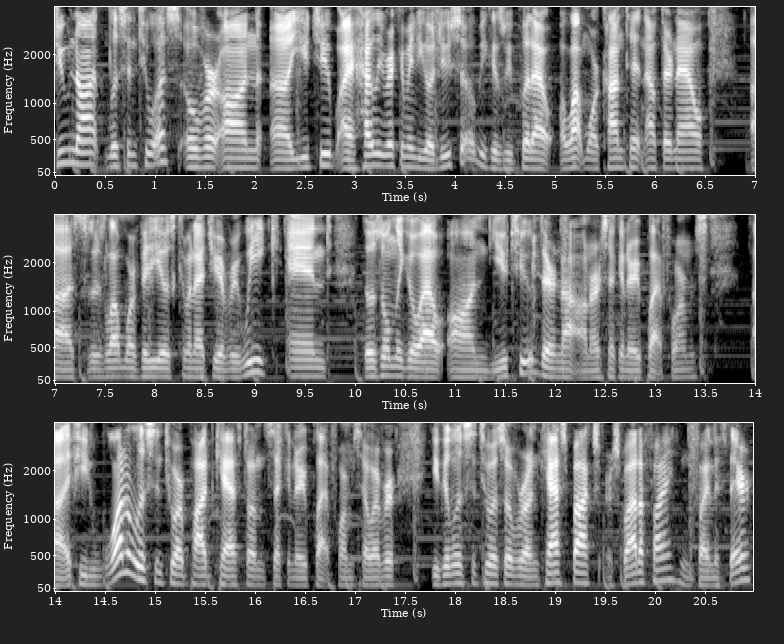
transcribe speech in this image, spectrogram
do not listen to us over on uh, YouTube, I highly recommend you go do so because we put out a lot more content out there now. Uh, so there's a lot more videos coming at you every week, and those only go out on YouTube. They're not on our secondary platforms. Uh, if you want to listen to our podcast on secondary platforms, however, you can listen to us over on Castbox or Spotify. You can find us there.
